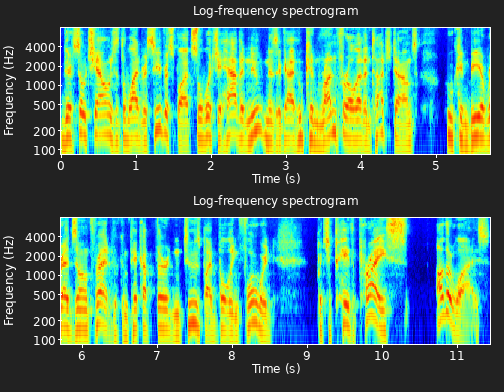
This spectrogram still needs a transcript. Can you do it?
They're so challenged at the wide receiver spot. So what you have in Newton is a guy who can run for 11 touchdowns, who can be a red zone threat, who can pick up third and twos by bullying forward, but you pay the price otherwise.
